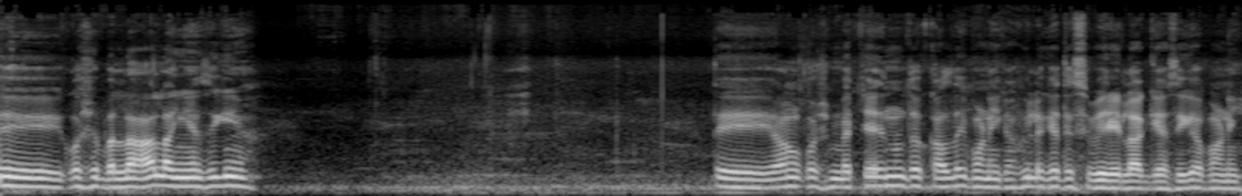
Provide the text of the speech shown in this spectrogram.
ਤੇ ਕੁਝ ਬੱਲਾਂ ਆ ਲਾਈਆਂ ਸੀਗੀਆਂ। ਤੇ ਆਹ ਕੁਝ ਮਿਰਚੇ ਨੂੰ ਤਾਂ ਕੱਲ ਦਾ ਹੀ ਪਾਣੀ ਕਾਫੀ ਲੱਗਿਆ ਤੇ ਸਵੇਰੇ ਲੱਗ ਗਿਆ ਸੀਗਾ ਪਾਣੀ।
